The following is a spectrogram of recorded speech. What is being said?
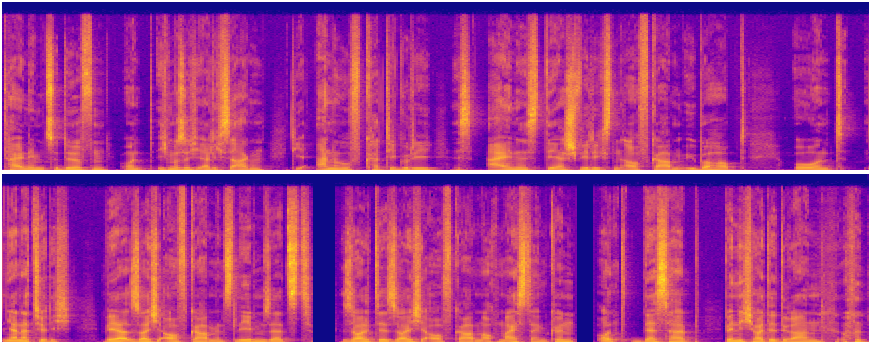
teilnehmen zu dürfen. Und ich muss euch ehrlich sagen, die Anrufkategorie ist eines der schwierigsten Aufgaben überhaupt. Und ja, natürlich, wer solche Aufgaben ins Leben setzt, sollte solche Aufgaben auch meistern können. Und deshalb bin ich heute dran und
